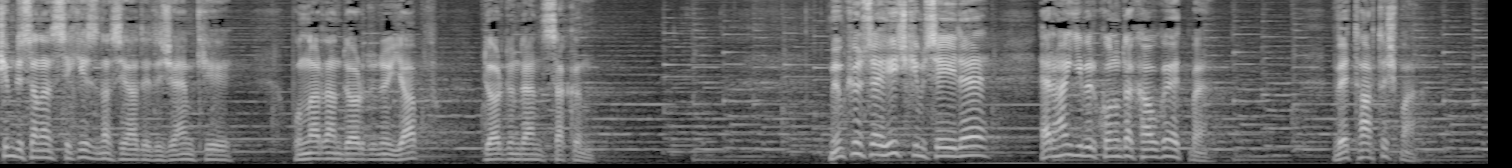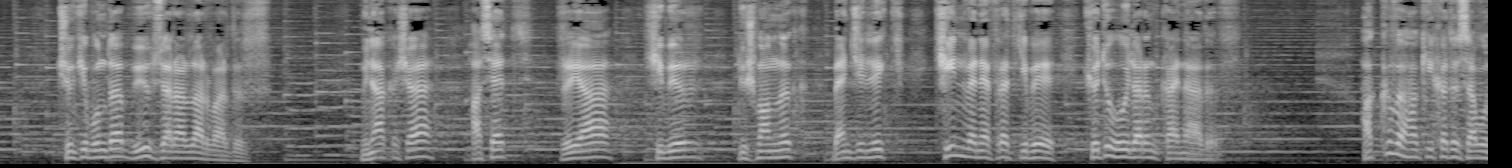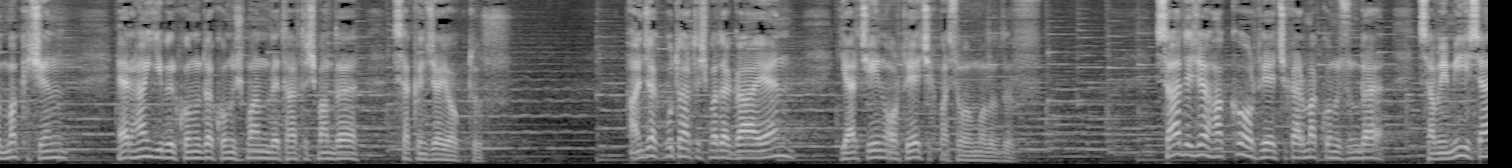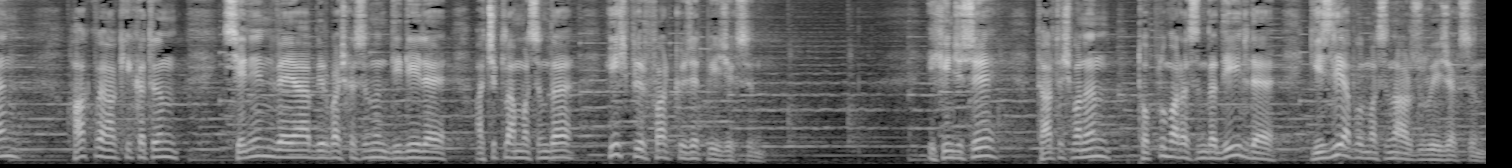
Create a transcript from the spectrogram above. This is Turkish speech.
Şimdi sana sekiz nasihat edeceğim ki bunlardan dördünü yap, dördünden sakın. Mümkünse hiç kimseyle herhangi bir konuda kavga etme ve tartışma. Çünkü bunda büyük zararlar vardır. Münakaşa, haset, riya, kibir, düşmanlık, bencillik, kin ve nefret gibi kötü huyların kaynağıdır. Hakkı ve hakikati savunmak için herhangi bir konuda konuşman ve tartışmanda sakınca yoktur. Ancak bu tartışmada gayen gerçeğin ortaya çıkması olmalıdır. Sadece hakkı ortaya çıkarmak konusunda samimiysen, hak ve hakikatin senin veya bir başkasının diliyle açıklanmasında hiçbir fark gözetmeyeceksin. İkincisi, tartışmanın toplum arasında değil de gizli yapılmasını arzulayacaksın.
